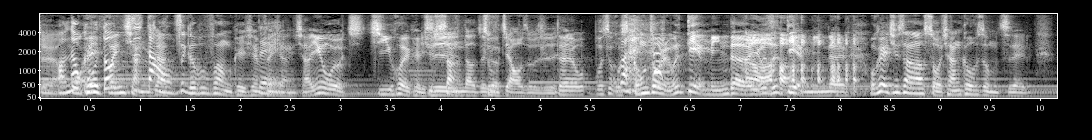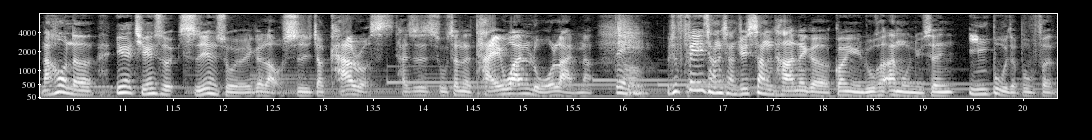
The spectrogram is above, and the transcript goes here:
对啊，那我可以分享一下这个部分，我可以先分享一下，因为我有机会可以去上到这个助教，是不是？对，不是，我是工作人员，我是点名的，一个是点名的，我可以去上到手枪课或什么之类的。然后呢，因为情欲所实验所有一个老师叫 Carlos，他就是俗称的台湾罗兰呐。对，我就非常想去上他那个关于如何按摩女生阴部的部分。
